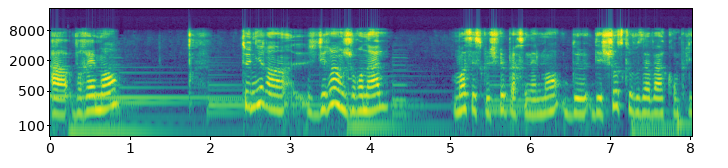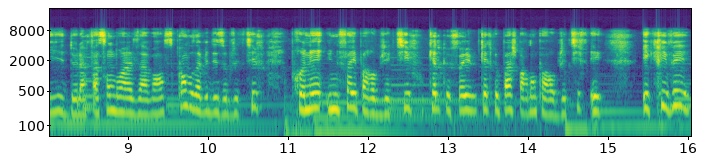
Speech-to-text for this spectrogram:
à vraiment tenir un, je dirais un journal. Moi, c'est ce que je fais personnellement, de, des choses que vous avez accomplies, de la façon dont elles avancent. Quand vous avez des objectifs, prenez une feuille par objectif ou quelques feuilles, quelques pages pardon, par objectif et écrivez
